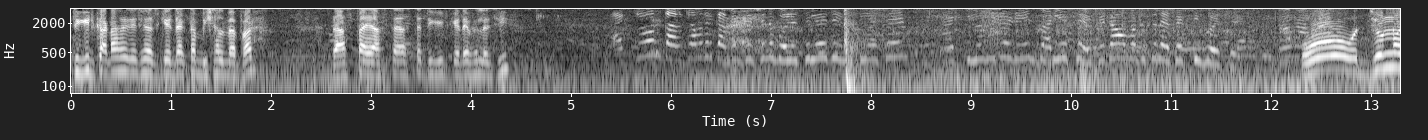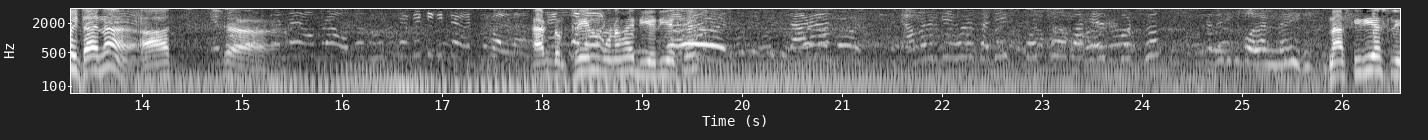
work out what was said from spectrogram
টিকিট কাটা হয়ে গেছে আজকে এটা একটা বিশাল ব্যাপার। রাস্তায় আস্তে আস্তে টিকিট কেটে ফেলেছি। একজন কালকে আমাদের কমেন্ট সেকশনে বলেছিল যে এক কিলোমিটার রেঞ্জ বাড়িয়েছে সেটাও আমাদের জন্য এফেক্টিভ হয়েছে। ও ওর জন্যই তাই না? আচ্ছা। একদম ট্রেন মনে হয় দিয়ে দিয়েছে। না সিরিয়াসলি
